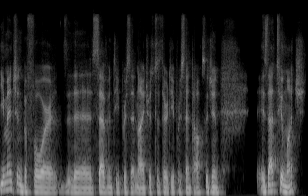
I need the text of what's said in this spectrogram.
you mentioned before the 70% nitrous to 30% oxygen. Is that too much?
